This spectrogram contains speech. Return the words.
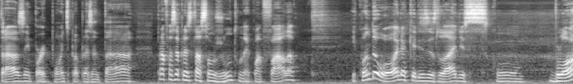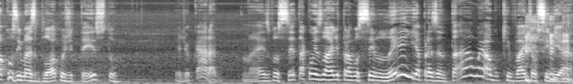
trazem PowerPoints para apresentar, para fazer a apresentação junto, né, com a fala. E quando eu olho aqueles slides com blocos e mais blocos de texto, eu digo, cara, mas você tá com um slide para você ler e apresentar ou é algo que vai te auxiliar?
